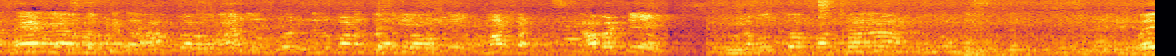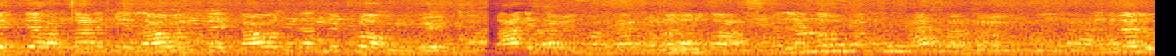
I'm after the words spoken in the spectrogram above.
తయారు చేయాల్సిన పడిన హాస్పిటల్ ఓపెన్ చేసుకొని నిర్మాణం జరుగుతూ ఉంది. మాట్లాడు కాబట్టి ప్రభుత్వ పక్షాన వైద్య రంగానికి రావాల్సిన కావాల్సిన అన్నింటిలో స్థానిక ప్రజలుగా ప్రజలను ఎన్నివేలు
